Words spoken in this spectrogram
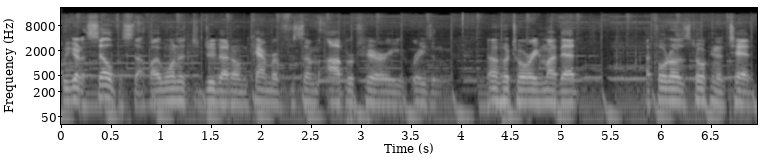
we got to sell the stuff. I wanted to do that on camera for some arbitrary reason. No, Hattori, my bad. I thought I was talking to Ted.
